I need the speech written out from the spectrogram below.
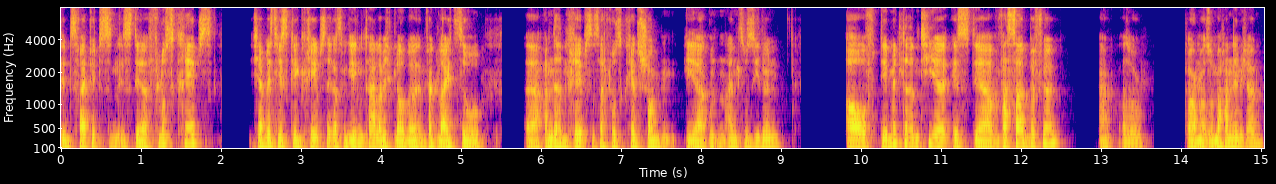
dem zweithöchsten, ist der Flusskrebs. Ich habe jetzt nichts gegen Krebse, ganz im Gegenteil, aber ich glaube, im Vergleich zu äh, anderen Krebsen ist der Flusskrebs schon eher unten einzusiedeln. Auf dem mittleren Tier ist der Wasserbüffel. Ja, also kann man mal so machen, nehme ich an.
